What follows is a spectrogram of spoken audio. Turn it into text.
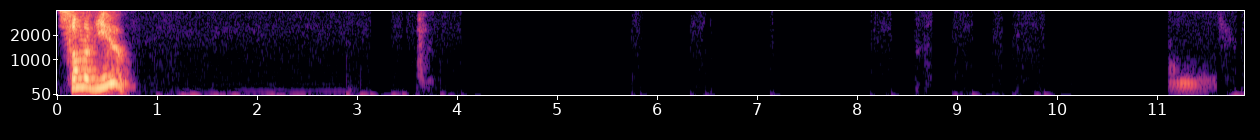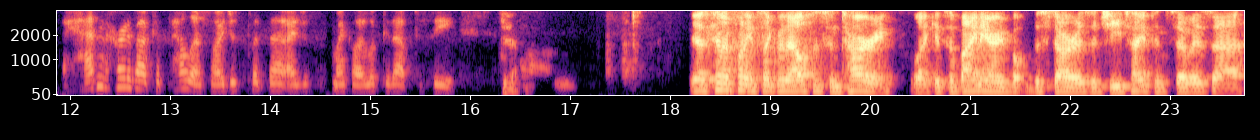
some of you. I hadn't heard about Capella, so I just put that. I just Michael, I looked it up to see. Yeah. Um, Yeah, it's kind of funny. It's like with Alpha Centauri, like it's a binary, but the star is a G type, and so is uh,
